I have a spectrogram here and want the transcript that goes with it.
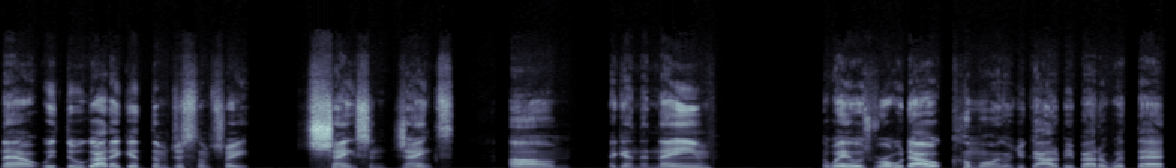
Now we do gotta give them just some straight shanks and janks. Um, again, the name, the way it was rolled out. Come on, you gotta be better with that.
